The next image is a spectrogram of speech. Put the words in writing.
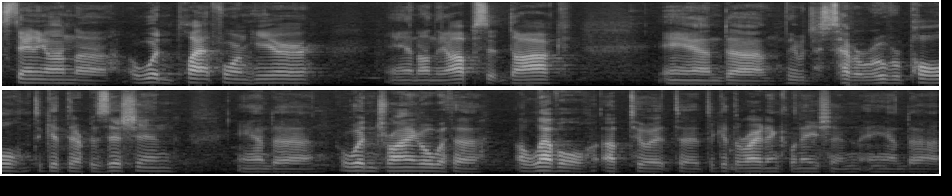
standing on a, a, wooden platform here and on the opposite dock, and uh, they would just have a rover pole to get their position and uh, a wooden triangle with a, a level up to it to, to get the right inclination. And uh,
